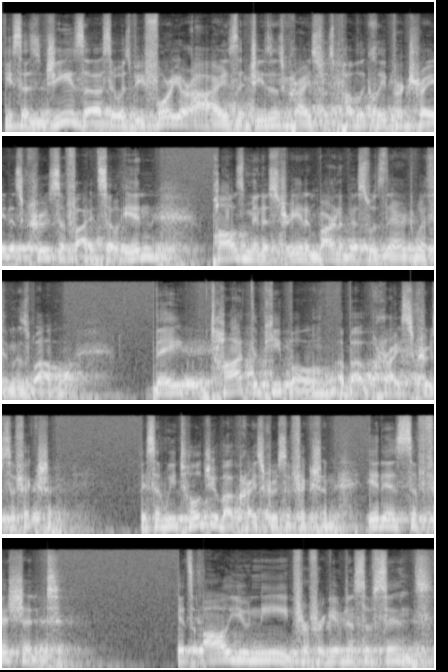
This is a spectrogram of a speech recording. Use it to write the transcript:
He says, Jesus, it was before your eyes that Jesus Christ was publicly portrayed as crucified. So in Paul's ministry, and Barnabas was there with him as well, they taught the people about Christ's crucifixion. They said, We told you about Christ's crucifixion. It is sufficient. It's all you need for forgiveness of sins.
